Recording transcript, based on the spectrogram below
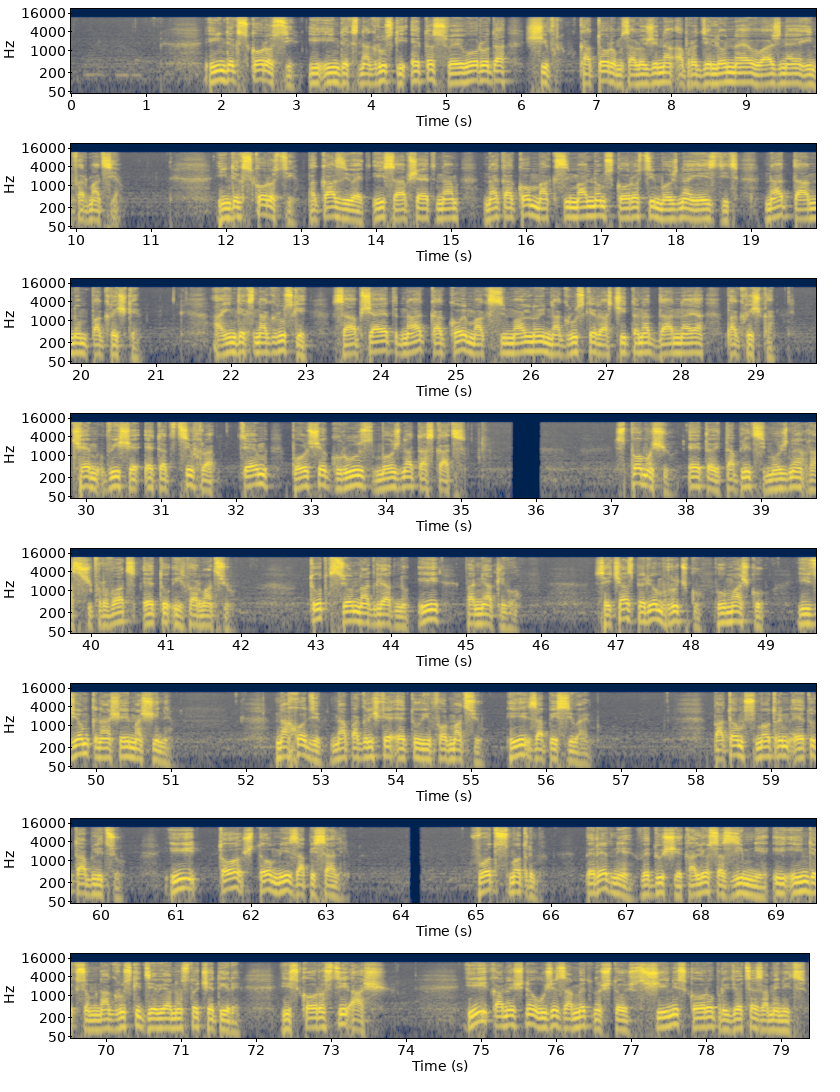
Индекс скорости и индекс нагрузки – это своего рода шифр, в котором заложена определенная важная информация. Индекс скорости показывает и сообщает нам, на каком максимальном скорости можно ездить на данном покрышке а индекс нагрузки сообщает, на какой максимальной нагрузке рассчитана данная покрышка. Чем выше эта цифра, тем больше груз можно таскать. С помощью этой таблицы можно расшифровать эту информацию. Тут все наглядно и понятливо. Сейчас берем ручку, бумажку, идем к нашей машине. Находим на погрешке эту информацию и записываем. Потом смотрим эту таблицу и то, что мы записали. Вот смотрим. Передние ведущие колеса зимние и индексом нагрузки 94 и скорости H. И, конечно, уже заметно, что шины скоро придется заменить.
